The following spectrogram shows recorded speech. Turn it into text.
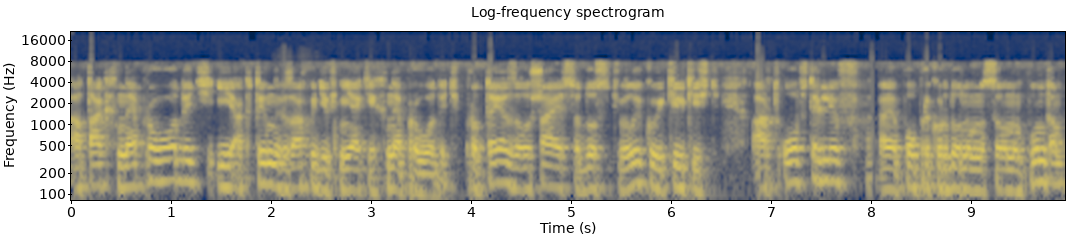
атак не проводить і активних заходів ніяких не проводить. Проте залишається досить великою кількість артобстрілів е, по прикордонним населеним пунктам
